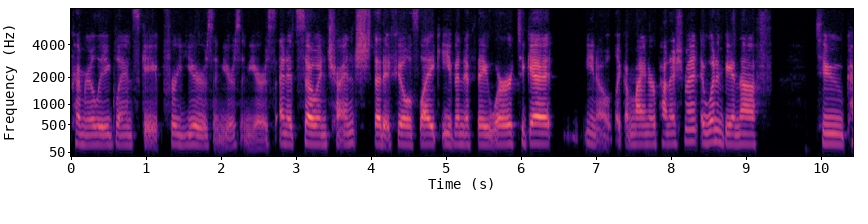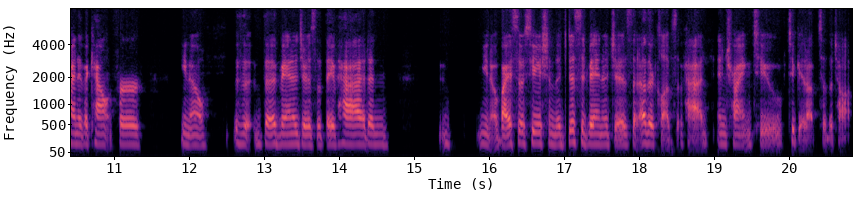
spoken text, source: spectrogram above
Premier League landscape for years and years and years. And it's so entrenched that it feels like even if they were to get you know, like a minor punishment, it wouldn't be enough to kind of account for, you know, the, the advantages that they've had and, you know, by association, the disadvantages that other clubs have had in trying to to get up to the top.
